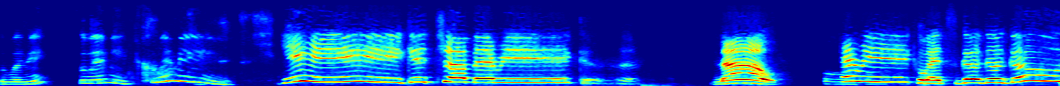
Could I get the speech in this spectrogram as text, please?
Swimming, swimming, swimming. Yay! Good job, Eric. Now, oh. Eric, let's go, go, go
